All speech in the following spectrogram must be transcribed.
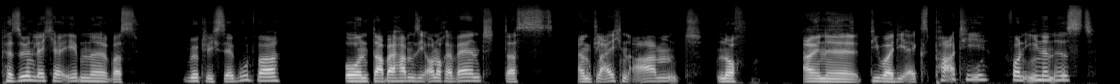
persönlicher Ebene, was wirklich sehr gut war. Und dabei haben sie auch noch erwähnt, dass am gleichen Abend noch eine DYDX Party von ihnen ist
